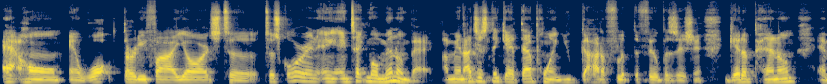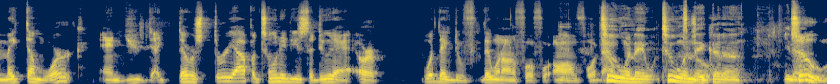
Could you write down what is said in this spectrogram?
at home and walk 35 yards to to score and, and, and take momentum back. I mean, I just think at that point you gotta flip the field position, get a pin them and make them work. And you like, there was three opportunities to do that or what they do? They went on a four four on um, four two when they two when they could have you know Two,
